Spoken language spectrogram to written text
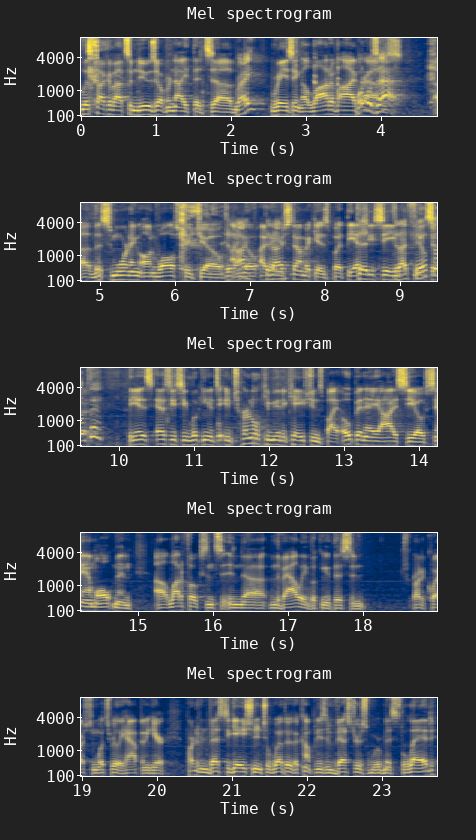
let's talk about some news overnight that's uh, right? raising a lot of eyebrows. What was that? Uh, this morning on Wall Street, Joe. Did I know, I, I know I, your stomach is, but the did, SEC. Did I feel something? The SEC looking into internal communications by OpenAI CEO Sam Altman. Uh, a lot of folks in, in, uh, in the Valley looking at this and try to question what's really happening here. Part of investigation into whether the company's investors were misled.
